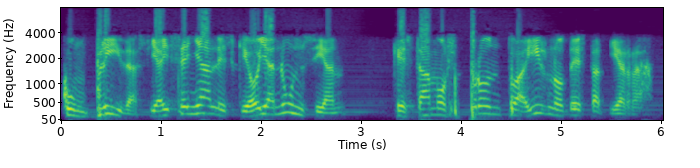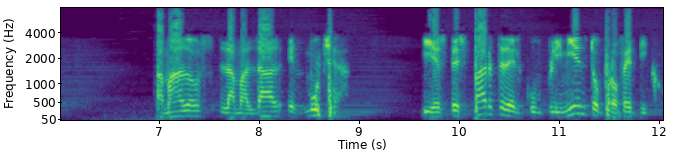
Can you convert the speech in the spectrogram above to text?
cumplidas y hay señales que hoy anuncian que estamos pronto a irnos de esta tierra. Amados, la maldad es mucha y este es parte del cumplimiento profético.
